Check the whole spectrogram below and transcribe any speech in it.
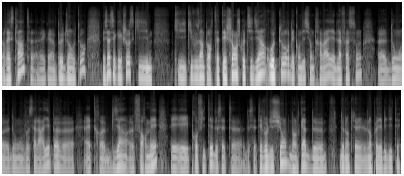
restreinte, avec un peu de gens autour mais ça, c'est quelque chose qui, qui, vous importe, cet échange quotidien autour des conditions de travail et de la façon euh, dont, euh, dont, vos salariés peuvent euh, être bien formés et, profiter de cette, de cette évolution dans le cadre de, de l'employabilité.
